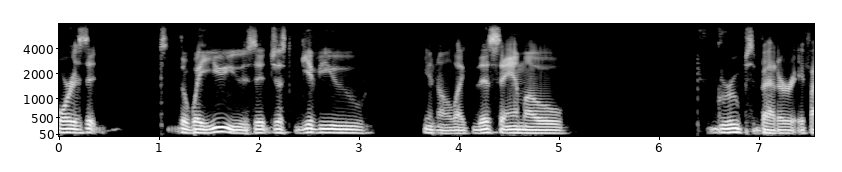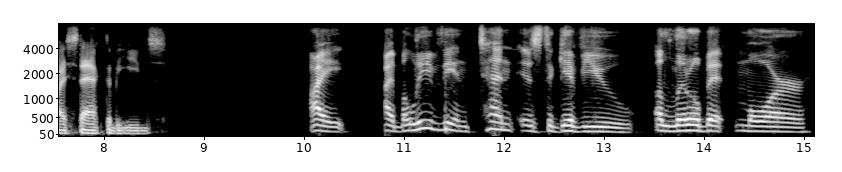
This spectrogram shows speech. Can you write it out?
or is it the way you use it, just give you, you know, like this ammo groups better if I stack the beads. I I believe the intent is to give you a little bit more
